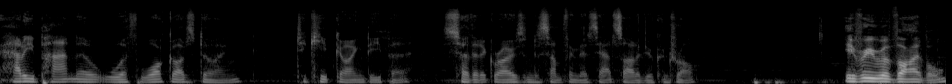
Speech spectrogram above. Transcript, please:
how do you partner with what God's doing to keep going deeper so that it grows into something that's outside of your control. Every revival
